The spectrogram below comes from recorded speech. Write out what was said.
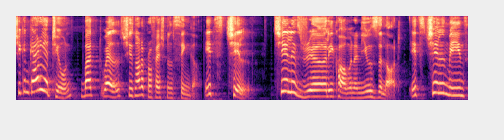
She can carry a tune, but well, she's not a professional singer. It's chill. Chill is really common and used a lot. It's chill means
